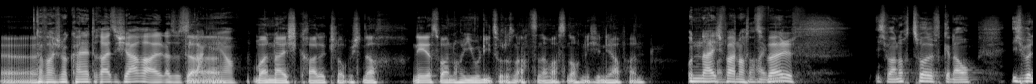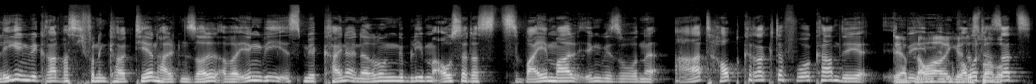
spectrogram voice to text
äh, Da war ich noch keine 30 Jahre alt, also ist lange her. war Neich gerade, glaube ich, nach. Nee, das war noch Juli 2018, da war es noch nicht in Japan. Und nein, ich war noch zwölf. Ich war noch zwölf, genau. Ich überlege irgendwie gerade, was ich von den Charakteren halten soll, aber irgendwie ist mir keine Erinnerung geblieben, außer dass zweimal irgendwie so eine Art Hauptcharakter vorkam, der, irgendwie Blauhaarige, im das war Robotersatz.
